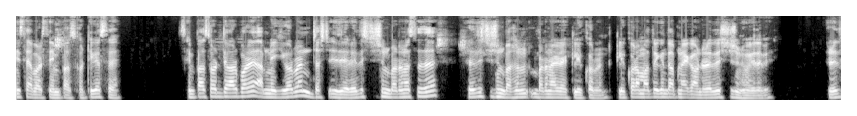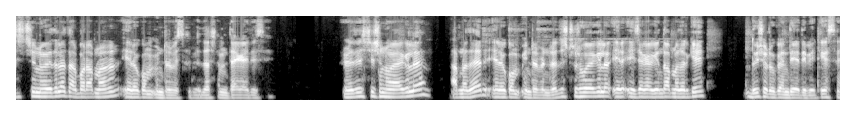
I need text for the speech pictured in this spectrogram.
নিচে আবার সেম পাসওয়ার্ড ঠিক আছে? সেম পাসওয়ার্ড দেওয়ার পরে আপনি কি করবেন? জাস্ট এই যে রেজিস্ট্রেশন বাটন আছে যে রেজিস্ট্রেশন বাটন বাটন একটা ক্লিক করবেন। ক্লিক করা মাত্র কিন্তু আপনার অ্যাকাউন্টে রেজিস্ট্রেশন হয়ে যাবে। রেজিস্ট্রেশন হয়ে গেলে তারপর আপনার এরকম ইন্টারভিউ আসবে জাস্ট আমি দেখাই দিছি। রেজিস্ট্রেশন হয়ে গেলে আপনাদের এরকম ইন্টারভিউ রেজিস্ট্রেশন হয়ে গেলে এই জায়গায় কিন্তু আপনাদেরকে দুইশো টোকেন দিয়ে দিবে, ঠিক আছে?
